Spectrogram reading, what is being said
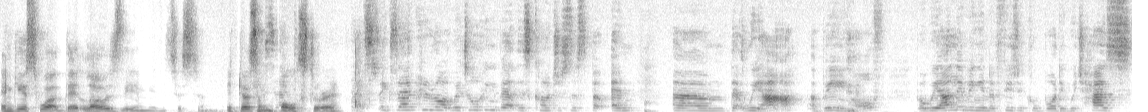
And guess what? That lowers the immune system. It doesn't Exactly. bolster it. That's exactly right. We're talking about this consciousness, but and um, that we are a being of, but we are living in a physical body which has.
